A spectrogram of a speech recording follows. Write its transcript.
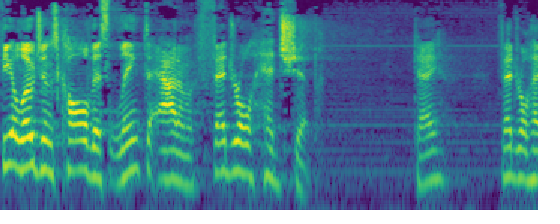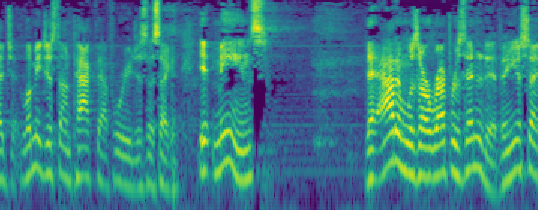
Theologians call this link to Adam federal headship. Okay? Federal headship. Let me just unpack that for you just a second. It means that Adam was our representative. And you say,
